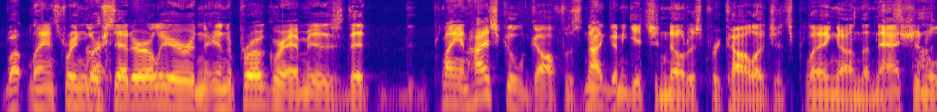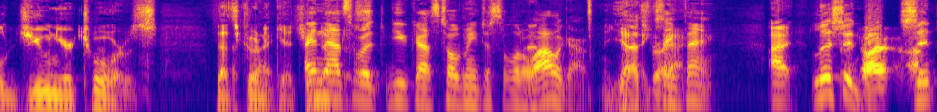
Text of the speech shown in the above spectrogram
what Lance Ringler Right. said earlier in, in the program is that playing high school golf is not going to get you noticed for college. It's playing on the national junior tours that's, going to get you. and noticed. that's what you guys told me just a little while ago. Yeah, Same exactly. thing. All right, listen, I- I- Cin-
